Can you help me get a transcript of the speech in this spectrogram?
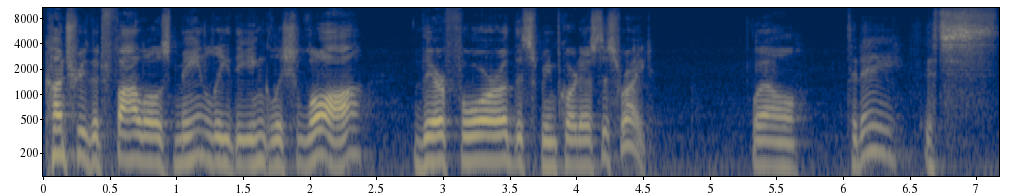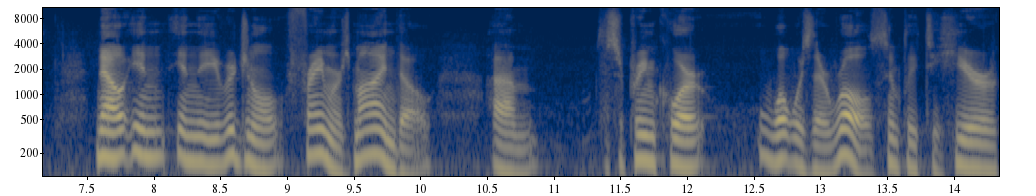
country that follows mainly the English law, therefore the Supreme Court has this right. Well, today it's. Now, in, in the original framer's mind, though, um, the Supreme Court, what was their role? Simply to hear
